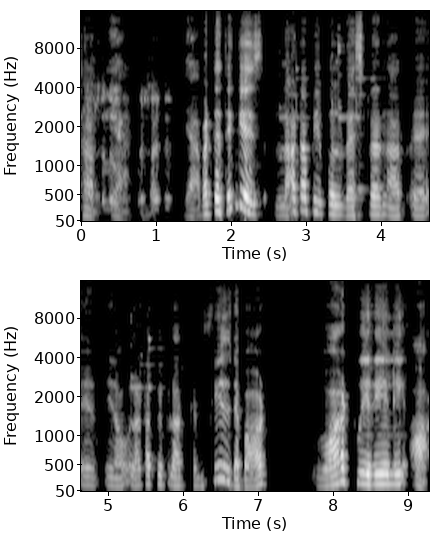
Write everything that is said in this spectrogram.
soul. absolutely. Yeah, yeah, but the thing is, a lot of people, Western are, uh, uh, you know, a lot of people are confused about what we really are.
